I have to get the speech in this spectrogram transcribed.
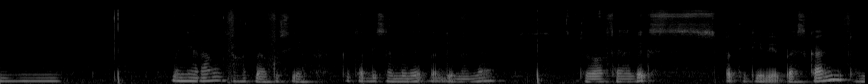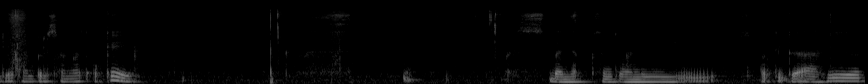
hmm, menyerang sangat bagus ya. Kita bisa melihat bagaimana Joao Felix seperti dibebaskan dan dia tampil sangat oke. Okay. banyak sentuhan di sepertiga akhir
